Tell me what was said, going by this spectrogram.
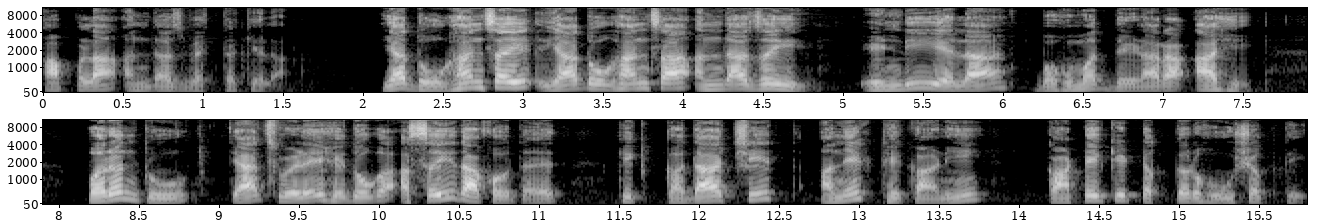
आपला अंदाज व्यक्त केला. या दोघांचाही या दोघांचा अंदाजही एन डी एला बहुमत देणारा आहे. परंतु त्याच वेळे हे दोघं असंही दाखवत आहेत की कदाचित अनेक ठिकाणी काटेकी टक्कर होऊ शकते.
